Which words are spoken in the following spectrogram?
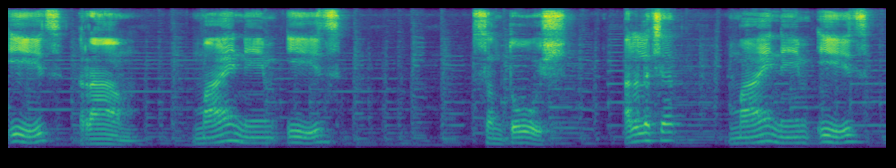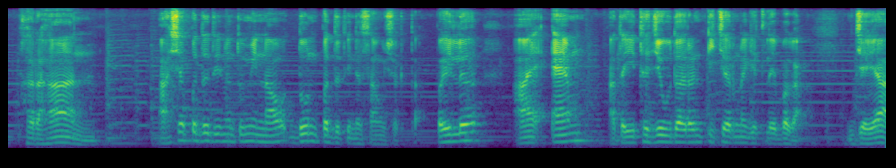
is Ram my name is Santosh आलं लक्षात? माय नेम इज फरहान अशा पद्धतीनं तुम्ही नाव दोन पद्धतीने सांगू शकता. पहिलं आय ॲम आता इथं जे उदाहरण टीचरनं घेतलंय बघा जया.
